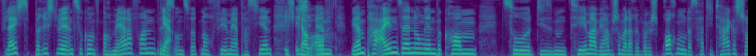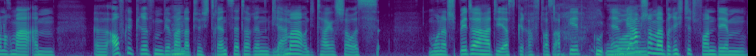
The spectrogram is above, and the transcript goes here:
Vielleicht berichten wir in Zukunft noch mehr davon. Ja. Es uns wird noch viel mehr passieren. Ich glaub auch. wir haben ein paar Einsendungen bekommen zu diesem Thema. Wir haben schon mal darüber gesprochen. Das hat die Tagesschau noch mal ähm, äh, aufgegriffen. Wir waren natürlich Trendsetterin wie Mhm. Immer und die Tagesschau ist einen Monat später hat die erst gerafft, was abgeht. guten Ähm, wir Morgen. haben schon mal berichtet von dem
